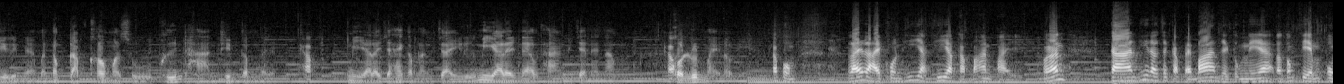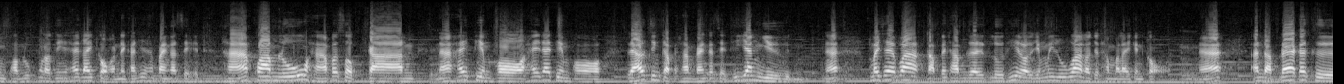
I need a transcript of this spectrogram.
ยืนเนี่ยมันต้องกลับเข้ามาสู่พื้นฐานถิ่นกำเนิด ครับ มีอะไรจะให้กำลังใจ หรือมีอะไรแนวทางที่จะแนะนำครับคนรุ่นใหม่เหล่านี้ครับผมหลาย ๆ คนที่อยากที่จะกลับบ้านไป เพราะฉะนั้นการที่เราจะกลับไปบ้านจากตรงเนี้ยเราต้องเตรียมองค์ความรู้ของเรานี้ให้ได้ก่อนในการที่ทำการเกษตร หาความรู้หาประสบการณ์นะให้เพียงพอให้ได้เพียงพอ แล้วจึงกลับไปทำการเกษตรที่ยั่งยืนนะไม่ใช่ว่ากลับไปทำโดยที่เรายังไม่รู้ว่าเราจะทำอะไรกันก่อนนะอันดับแรกก็คือ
